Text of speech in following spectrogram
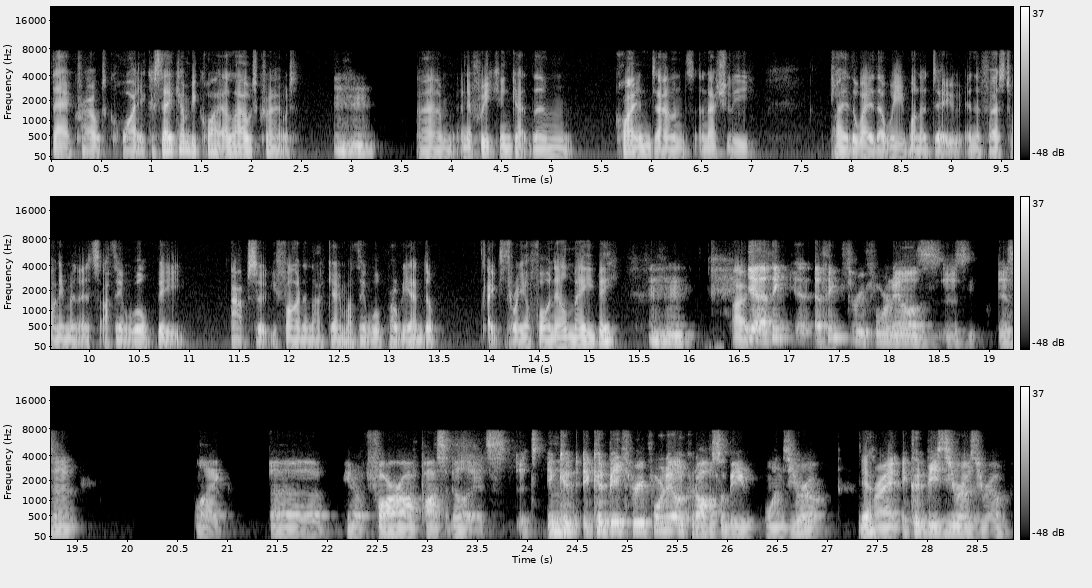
their crowd quiet because they can be quite a loud crowd. hmm Um, and if we can get them quieting down and actually play the way that we want to do in the first 20 minutes, I think we'll be absolutely fine in that game. I think we'll probably end up like three or four nil, maybe. hmm I- yeah, I think I think three four nil is, is isn't like uh you know far off possibility. It's it's it Mm. could it could be three four nil. It could also be one zero. Yeah. Right. It could be zero zero.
